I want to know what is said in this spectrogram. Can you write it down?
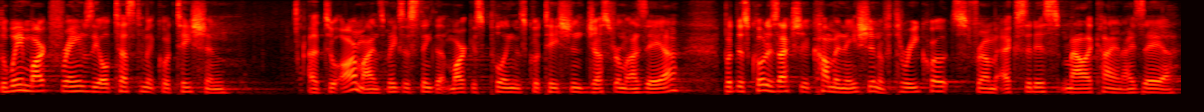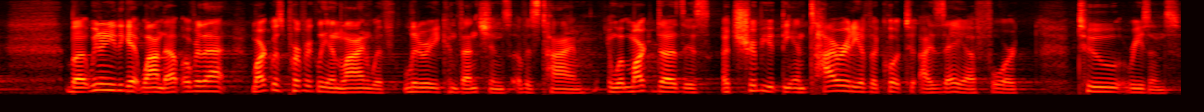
The way Mark frames the Old Testament quotation uh, to our minds makes us think that Mark is pulling this quotation just from Isaiah, but this quote is actually a combination of three quotes from Exodus, Malachi, and Isaiah. But we don't need to get wound up over that. Mark was perfectly in line with literary conventions of his time. And what Mark does is attribute the entirety of the quote to Isaiah for two reasons.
